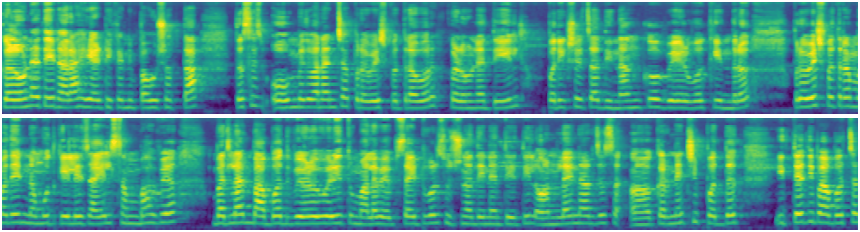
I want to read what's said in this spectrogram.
कळवण्यात येणार आहे. या ठिकाणी पाहू शकता तसेच उमेदवारांच्या प्रवेशपत्रावर कळवण्यात येईल. परीक्षेचा दिनांक वेळ व केंद्र प्रवेशपत्रामध्ये नमूद केले जाईल. संभाव्य बदलांबाबत वेळोवेळी तुम्हाला वेबसाईटवर सूचना देण्यात येतील. ऑनलाईन अर्ज स- करण्याची पद्धत इत्यादीबाबतचा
